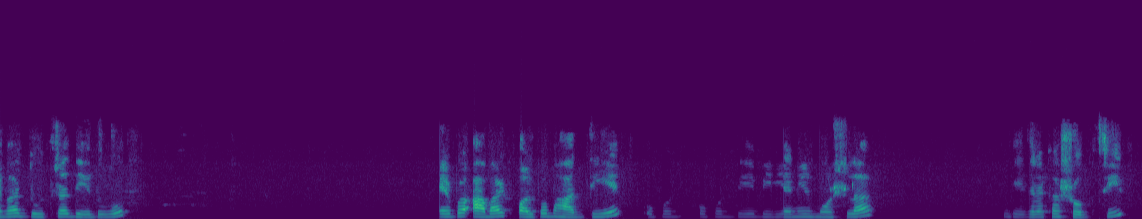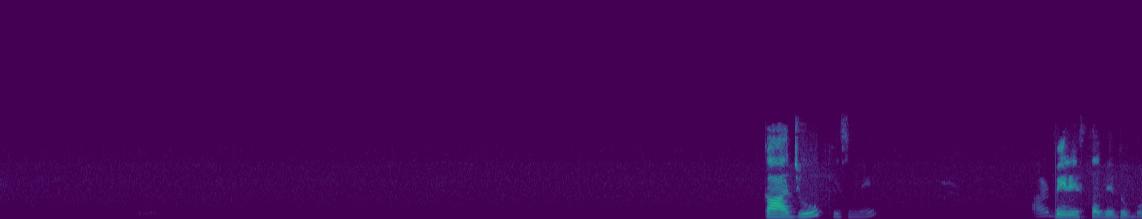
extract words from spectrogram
এবার দুধটা দিয়ে দেবো। এরপর আবার অল্প ভাত দিয়ে ওপর দিয়ে বিরিয়ানির মশলা ভেজে রাখা সবজি। কাজু কিশমিশ আর বেরেস্তা দিয়ে দেবো।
